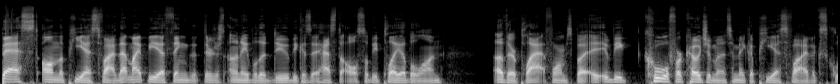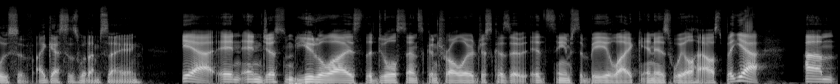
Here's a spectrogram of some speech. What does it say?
best on the PS5. That might be a thing that they're just unable to do because it has to also be playable on other platforms. But it'd be cool for Kojima to make a PS5 exclusive. I guess is what I'm saying. Yeah, and, and just utilize the DualSense controller just because it, it seems to be like in his wheelhouse. But yeah, um,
